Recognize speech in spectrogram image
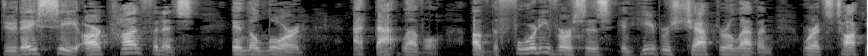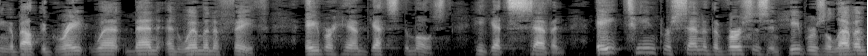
Do they see our confidence in the Lord at that level? Of the 40 verses in Hebrews chapter 11, where it's talking about the great men and women of faith, Abraham gets the most. He gets seven. 18% of the verses in Hebrews 11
